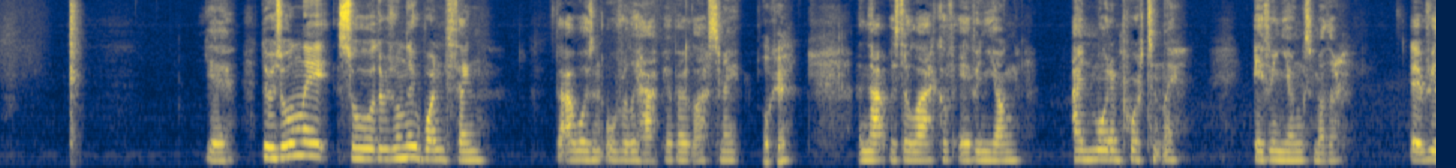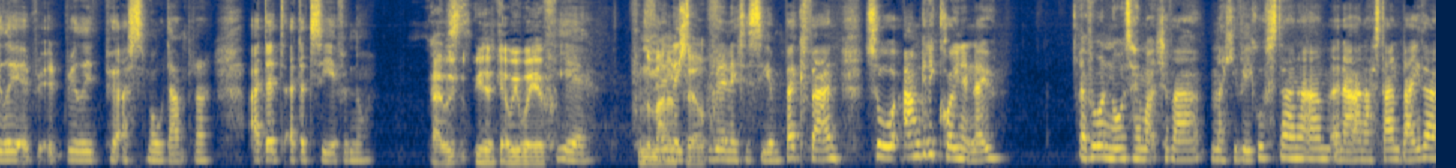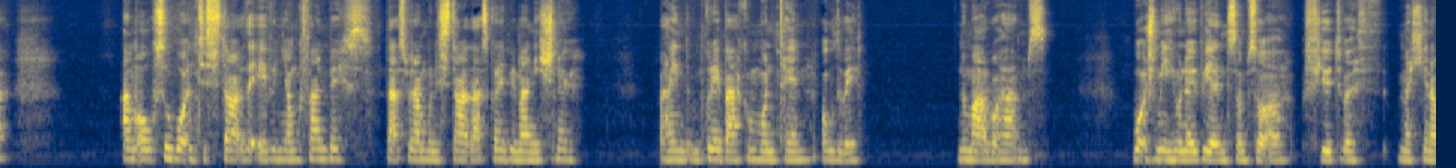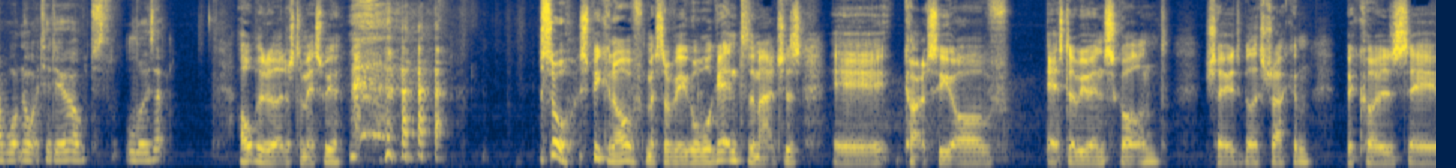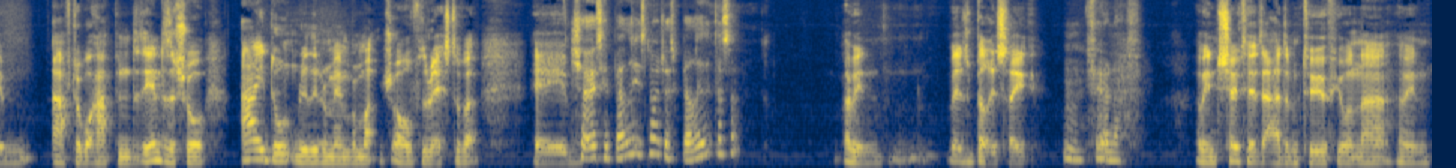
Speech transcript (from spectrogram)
Yeah. There was only so there was only one thing that I wasn't overly happy about last night. Okay. and that was the lack of Evan Young, and more importantly, Evan Young's mother. It really, it, it really put a small dampener. I did, I did see Evan though. Uh, we, we did get a wee wave Yeah, from the man himself. Very nice to see him. Big fan. So I'm going to coin it now. Everyone knows how much of a Mickey Vago stan I am, and I, and I stand by that. I'm also wanting to start the Evan Young fan base. That's where I'm going to start. That's going to be my niche now. Behind, I'm going to back on 110 all the way. No matter what happens. Watch me, he'll now be in some sort of feud with Mickey and I won't know what to do. I'll just lose it. I hope they do that just to mess with you. so, speaking of Mr. Vago, we'll get into the matches, uh, courtesy of SWN Scotland. Shout out to Billy Strachan, because um, after what happened at the end of the show, I don't really remember much of the rest of it. Um, Shout out to Billy. It's not just Billy that does it. I mean, it's Billy's site. Mm, fair enough. I mean, shout out to Adam too if you want that. I mean,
